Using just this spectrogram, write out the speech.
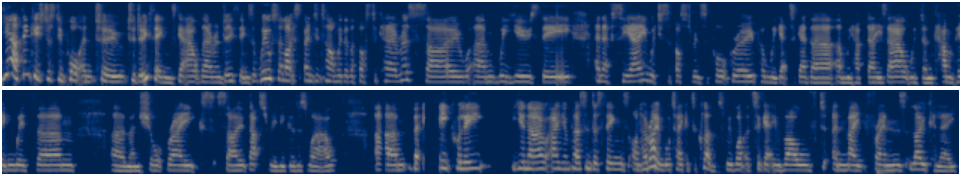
yeah, I think it's just important to to do things, get out there and do things. We also like spending time with other foster carers. So um, we use the NFCA, which is a foster and support group, and we get together and we have days out. We've done camping with them um, and short breaks, so that's really good as well. Um, but equally, you know, our young person does things on her own. We'll take her to clubs. We want her to get involved and make friends locally.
